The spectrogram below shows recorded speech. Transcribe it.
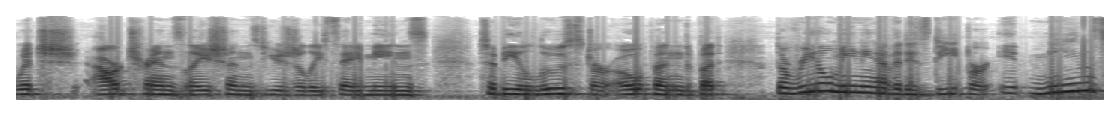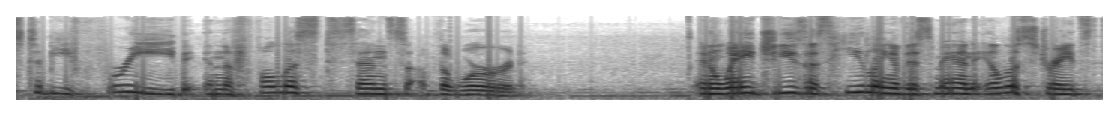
which our translations usually say means to be loosed or opened, but the real meaning of it is deeper. It means to be freed in the fullest sense of the word. In a way, Jesus' healing of this man illustrates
